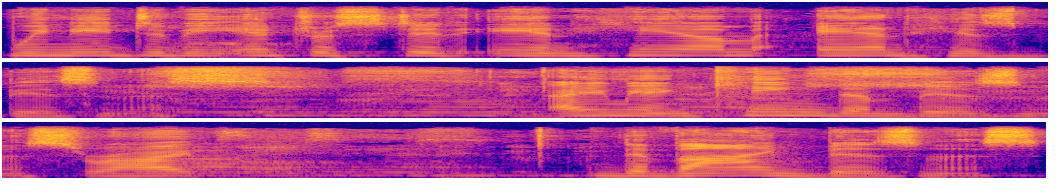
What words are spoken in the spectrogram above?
We need to be interested in Him and His business. Amen. Kingdom business, right? Divine business.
